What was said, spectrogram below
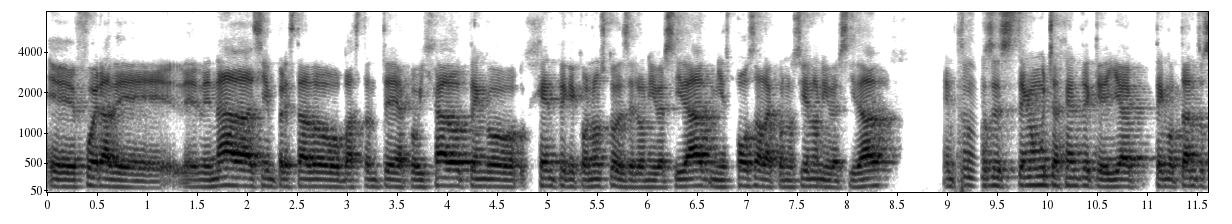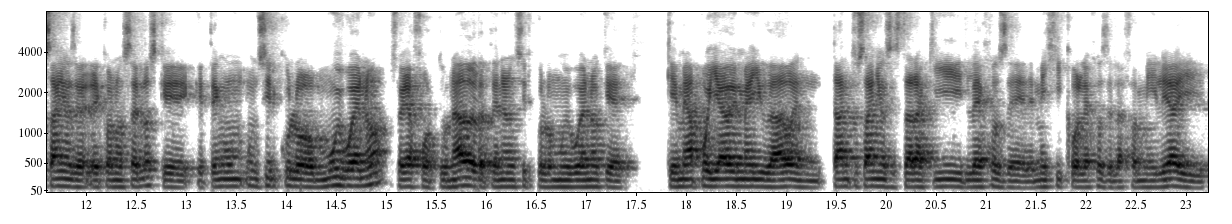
eh, fuera de, de, nada, siempre he estado bastante acobijado. Tengo gente que conozco desde la universidad, mi esposa la conocí en la universidad. Entonces, tengo mucha gente que ya tengo tantos años de, conocerlos que, tengo un, círculo muy bueno. Soy afortunado de tener un círculo muy bueno que, que me ha apoyado y me ha ayudado en tantos años estar aquí lejos de, de México, lejos de la familia y,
